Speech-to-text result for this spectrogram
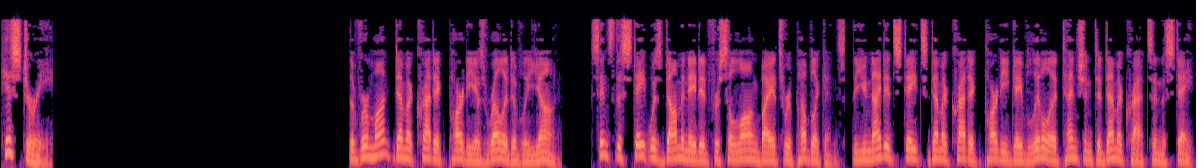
History The Vermont Democratic Party is relatively young. Since the state was dominated for so long by its Republicans, the United States Democratic Party gave little attention to Democrats in the state.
